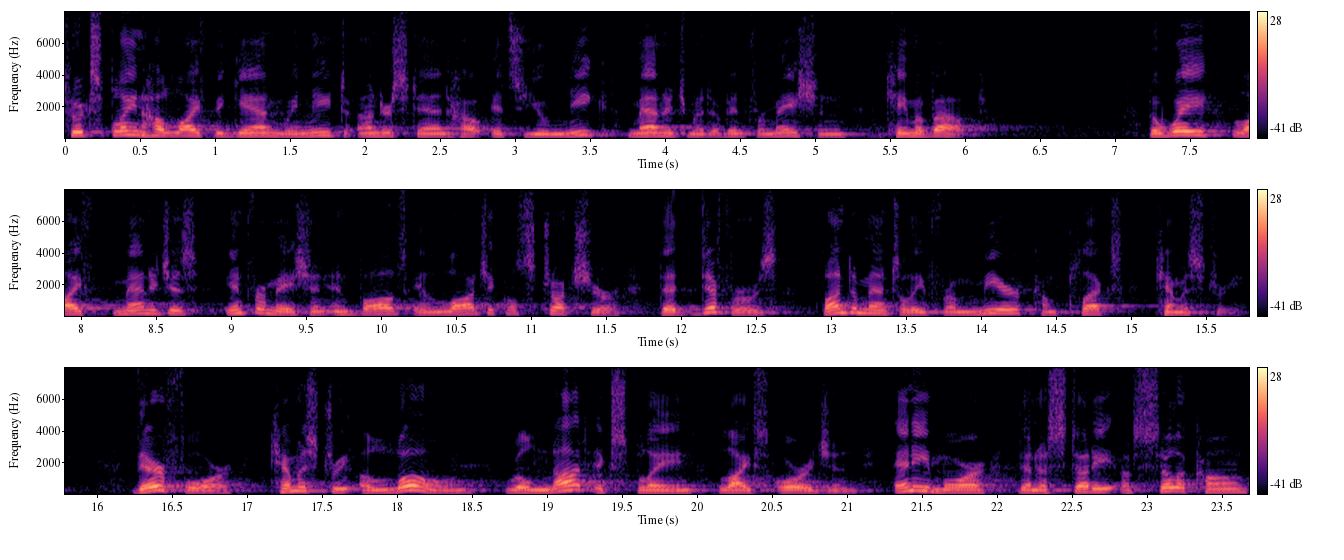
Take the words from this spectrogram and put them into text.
To explain how life began, we need to understand how its unique management of information came about. The way life manages information involves a logical structure that differs fundamentally from mere complex chemistry. Therefore, chemistry alone will not explain life's origin any more than a study of silicone,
